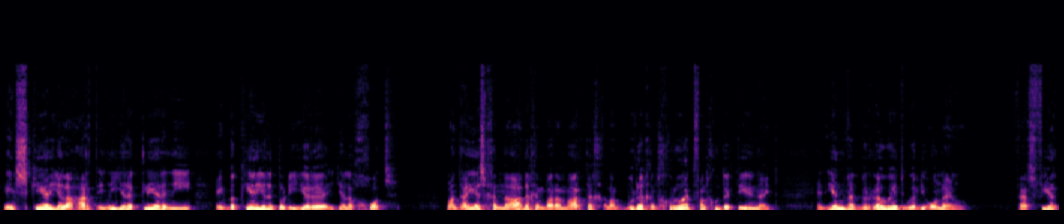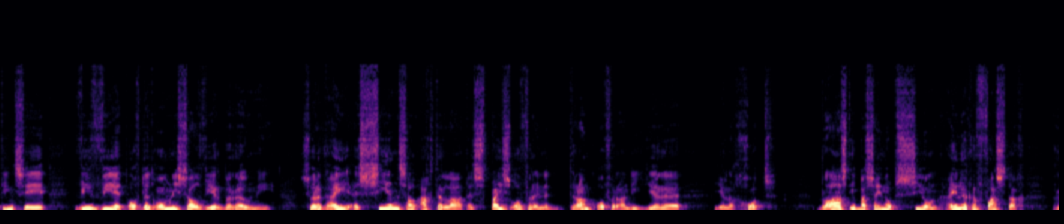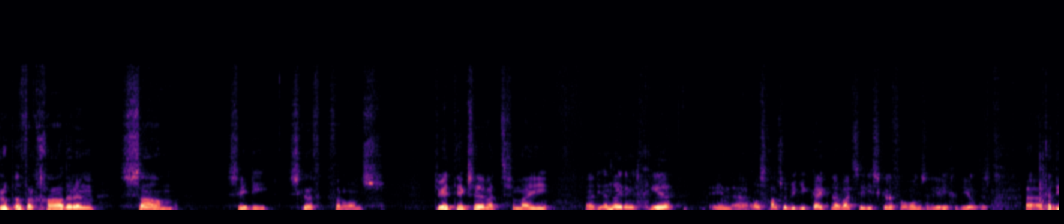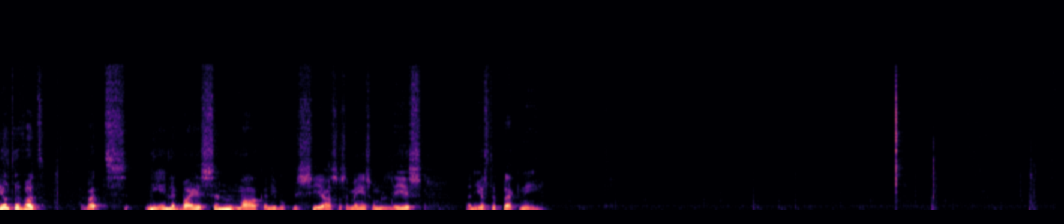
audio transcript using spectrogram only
en skeur julle hart en nie julle klere nie en bekeer julle tot die Here julle God. Want hy is genadig en barmhartig lankmoedig en groot van goedertierenheid en een wat berou het oor die onheil. Vers 14 sê wie weet of dit hom nie sal weer berou nie sodat hy 'n seun sal agterlaat 'n spysoffer en 'n drankoffer aan die Here julle God Blaas die bassein op Sion, heilige vasdag, roep 'n vergadering saam, sê die skrif vir ons. Twee tekste wat vir my uh, die inleiding gee en uh, ons gaan so 'n bietjie kyk na wat sê die skrif vir ons in hierdie gedeeltes. Uh, 'n uh, Gedeelte wat wat nie eintlik baie sin maak in die boek Hosea as ons 'n mens hom lees in eerste plek nie.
